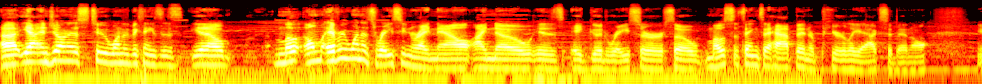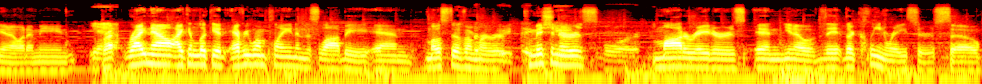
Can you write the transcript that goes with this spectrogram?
Uh, yeah, and Jonas, too, one of the big things is, you know, mo- um, everyone that's racing right now, I know, is a good racer. So most of the things that happen are purely accidental. You know what I mean? Yeah. Right, right now, I can look at everyone playing in this lobby, and most of them are commissioners, moderators, and, you know, they, they're clean racers. So,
